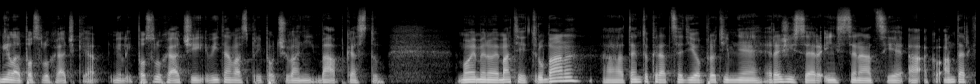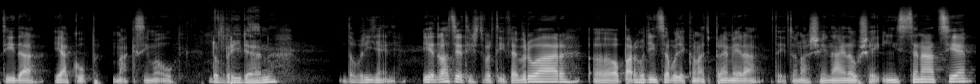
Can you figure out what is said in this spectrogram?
Milé poslucháčky a milí poslucháči, vítam vás pri počúvaní Bábkastu. Moje meno je Matej Truban a tentokrát sedí oproti mne režisér inscenácie a ako Antarktída Jakub Maximov. Dobrý den. Dobrý deň. Je 24. február, o pár hodín sa bude konať premiéra tejto našej najnovšej inscenácie.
